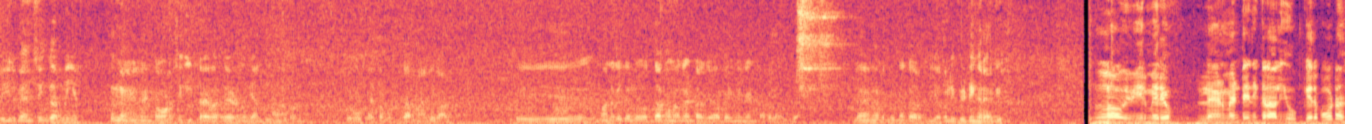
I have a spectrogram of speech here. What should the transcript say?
ਵੀਲ ਬੈਂਸਿੰਗ ਕਰਨੀ ਆ। ਤੇ ਲੈਂਡਮੈਂਟ ਔਰ ਸੀਗੀ ਡਰਾਈਵਰ ਰੇਡ ਨੂੰ ਜਾਂਦੀ ਸੀ ਥੋੜੀ ਤੇ ਉਹ ਫਿੱਟ ਬੁੱਕ ਕਰਨਾ ਜੁਗਾੜ। ਤੇ ਮੰਨ ਕੇ ਚੱਲੋ ਅੱਧਾ ਪੌਣਾ ਘੰਟਾ ਗਿਆ ਬਾਈ ਨੇ ਘੰਟਾ ਕੁ ਲਾਊਗਾ। ਲੈਂਡਮੈਂਟ ਨੂੰ ਤਾਂ ਕਰਤੀ ਅਗਲੀ ਫਿਟਿੰਗ ਰਹਿ ਗਈ। ਲਓ ਵੀ ਵੀਰ ਮੇਰਿਓ ਲੈਂਡਮੈਂਟ ਇਹਦੀ ਕਰਾ ਲਈ ਓਕੇ ਰਿਪੋਰਟ।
